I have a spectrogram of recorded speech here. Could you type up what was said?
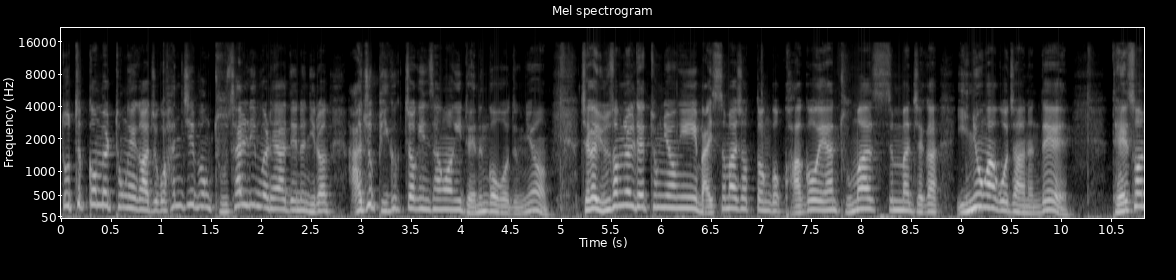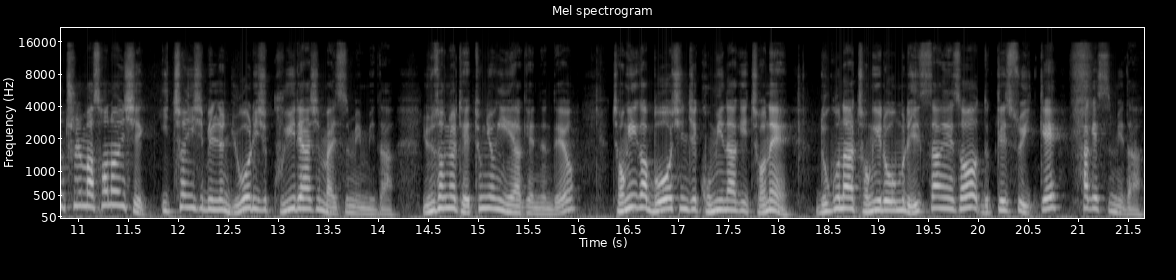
또 특검을 통해 가지고 한 지붕 두 살림을 해야 되는 이런 아주 비극적인 상황이 되는 거거든요. 제가 윤석열 대통령이 말씀하셨던 거 과거에 한 두 말씀만 제가 인용하고자 하는데 대선 출마 선언식 2021년 6월 29일에 하신 말씀입니다. 윤석열 대통령이 이야기했는데요. 정의가 무엇인지 고민하기 전에 누구나 정의로움을 일상에서 느낄 수 있게 하겠습니다.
